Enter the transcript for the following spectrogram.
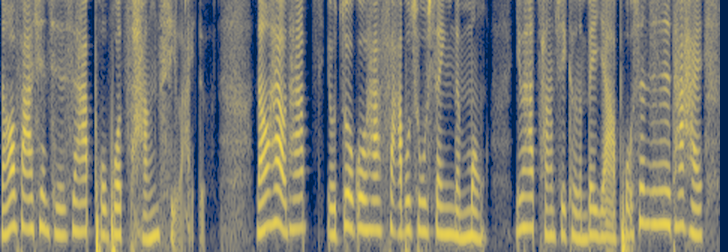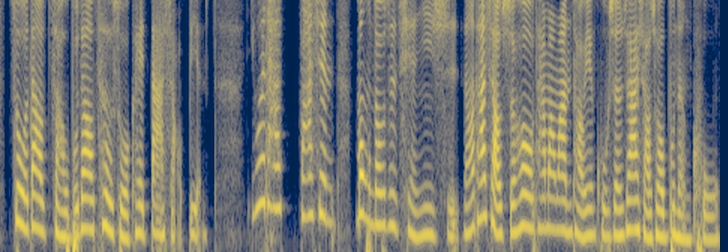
然后发现其实是她婆婆藏起来的，然后还有她。有做过他发不出声音的梦，因为他长期可能被压迫，甚至是他还做到找不到厕所可以大小便，因为他发现梦都是潜意识。然后他小时候，他妈妈很讨厌哭声，所以他小时候不能哭，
